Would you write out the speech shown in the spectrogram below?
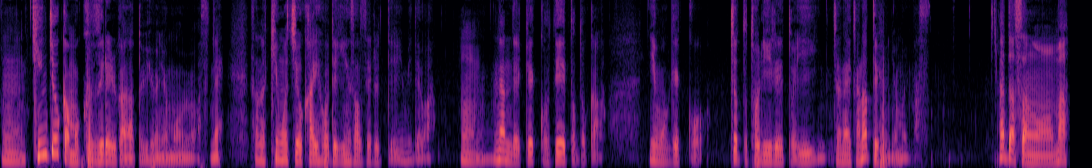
うん、緊張感も崩れるかなというふうに思いますね。その気持ちを開放的にさせるっていう意味では。うん。なんで結構デートとかにも結構ちょっと取り入れるといいんじゃないかなというふうに思います。あとはその、まあ、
